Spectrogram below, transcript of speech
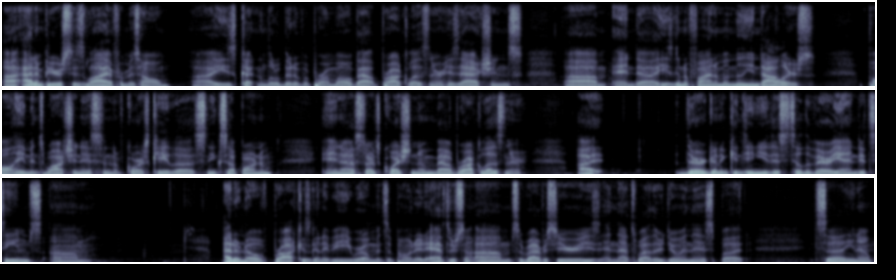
Uh, Adam Pearce is live from his home. Uh, he's cutting a little bit of a promo about Brock Lesnar, his actions, um, and uh, he's going to fine him a million dollars. Paul Heyman's watching this, and of course, Kayla sneaks up on him and uh, starts questioning him about Brock Lesnar. I they're going to continue this till the very end, it seems. Um, I don't know if Brock is going to be Roman's opponent after um, Survivor Series, and that's why they're doing this. But it's uh, you know,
